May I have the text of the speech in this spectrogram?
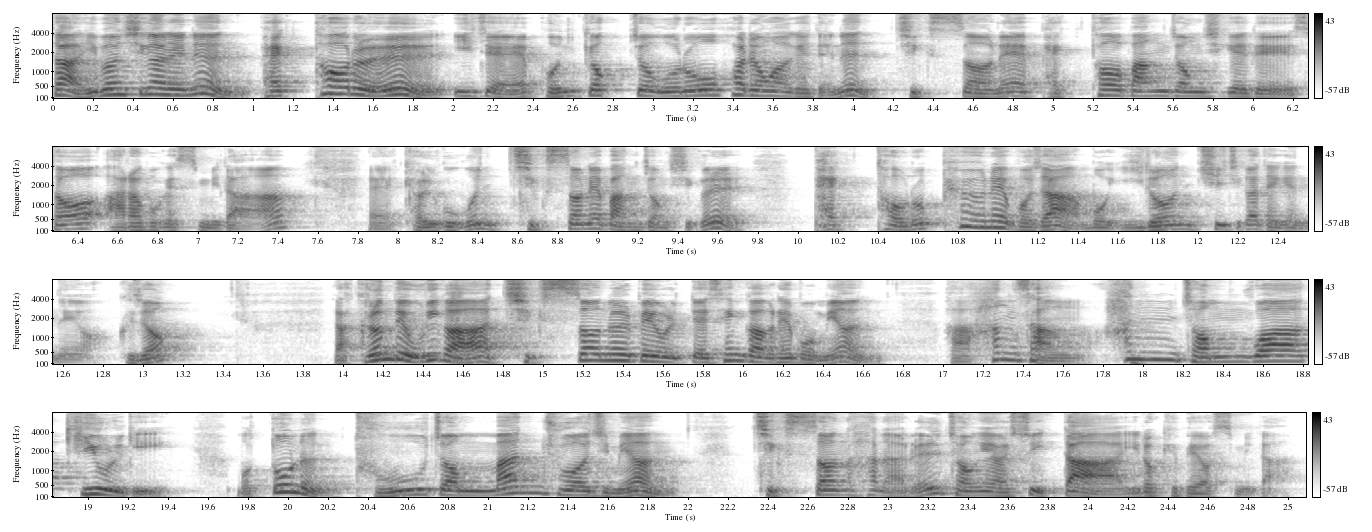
자, 이번 시간에는 벡터를 이제 본격적으로 활용하게 되는 직선의 벡터 방정식에 대해서 알아보겠습니다. 예, 결국은 직선의 방정식을 벡터로 표현해보자. 뭐 이런 취지가 되겠네요. 그죠? 자, 그런데 우리가 직선을 배울 때 생각을 해보면 아, 항상 한 점과 기울기 뭐 또는 두 점만 주어지면 직선 하나를 정의할 수 있다. 이렇게 배웠습니다.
